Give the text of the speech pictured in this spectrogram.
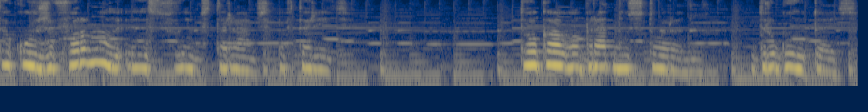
Такую же форму рисуем, стараемся повторить. Только в обратную сторону, в другую то есть.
